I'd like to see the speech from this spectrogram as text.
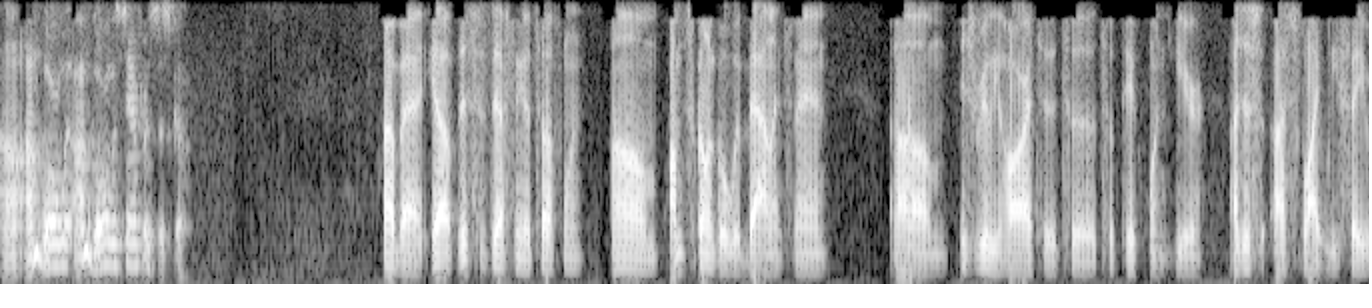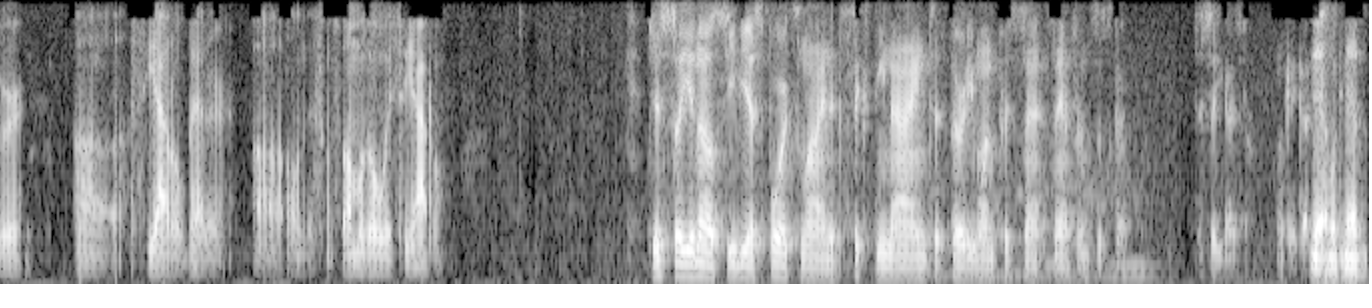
Uh, I'm going with I'm going with San Francisco. Not bad. Yep, this is definitely a tough one. Um, I'm just gonna go with balance, man. Um, it's really hard to, to, to pick one here. I just I slightly favor uh, Seattle better uh, on this one, so I'm gonna go with Seattle. Just so you know, CBS SportsLine it's 69 to 31 percent San Francisco. Just so you guys know. Okay, got it. Yeah, I'm looking at it.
